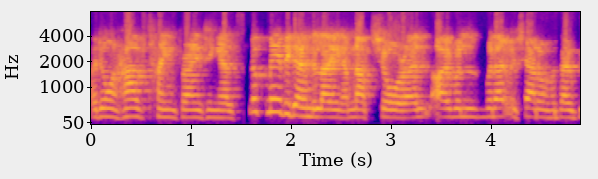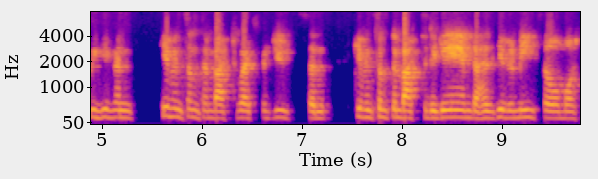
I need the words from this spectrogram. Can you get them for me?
I don't have time for anything else. Look, maybe down the line, I'm not sure. I'll, I will, without a shadow of a doubt, be giving giving something back to Wexford Youth and giving something back to the game that has given me so much.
